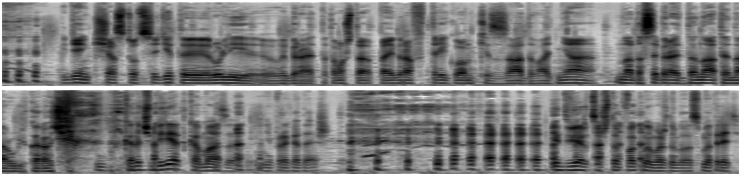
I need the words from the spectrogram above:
Деньки сейчас тут сидит и рули выбирает, потому что поиграв три гонки за два дня, надо собирать донаты на руль, короче. Короче, бери от КамАЗа, не прогадаешь. И дверцу, чтобы в окно можно было смотреть.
